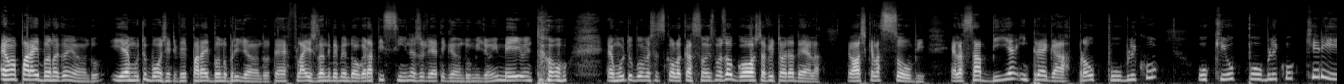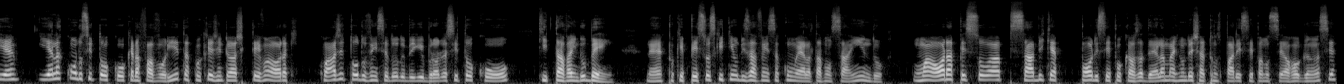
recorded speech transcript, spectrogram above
É uma paraibana ganhando. E é muito bom gente ver paraibano brilhando. Tem né? Flyslane bebendo água na piscina, Juliette ganhando um milhão e meio. Então é muito bom essas colocações, mas eu gosto da vitória dela. Eu acho que ela soube. Ela sabia entregar para o público o que o público queria. E ela, quando se tocou que era favorita, porque, gente, eu acho que teve uma hora que quase todo vencedor do Big Brother se tocou que estava indo bem. Né? Porque pessoas que tinham desavença com ela estavam saindo. Uma hora a pessoa sabe que é, pode ser por causa dela, mas não deixar transparecer para não ser arrogância.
